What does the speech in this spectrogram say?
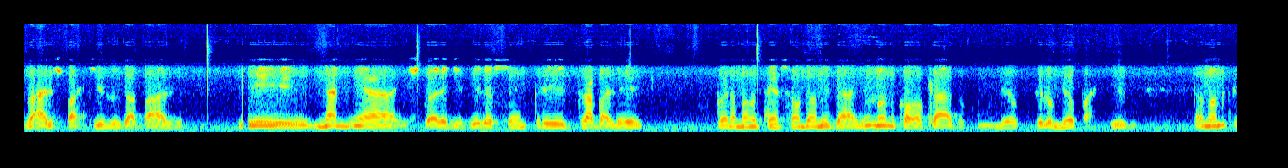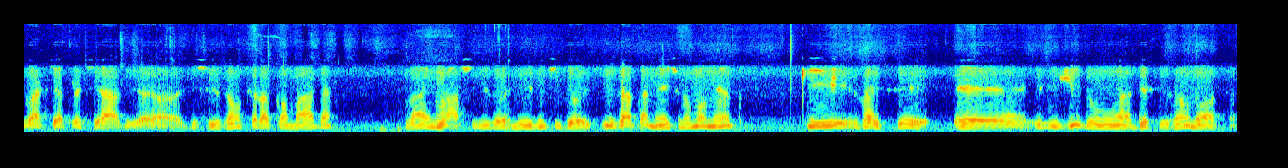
vários partidos da base. E na minha história de vida eu sempre trabalhei para a manutenção da unidade. Um nome colocado meu, pelo meu partido é um nome que vai ser apreciado e a decisão será tomada lá em março de 2022. Exatamente no momento que vai ser é, exigido uma decisão nossa.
